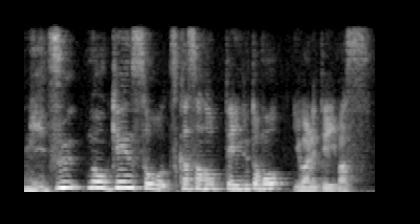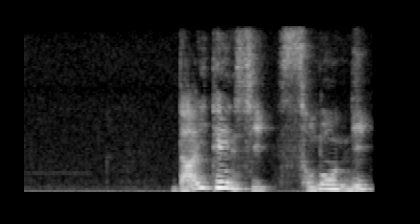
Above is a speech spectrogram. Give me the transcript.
水の元素を司っているとも言われています。大天使その2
